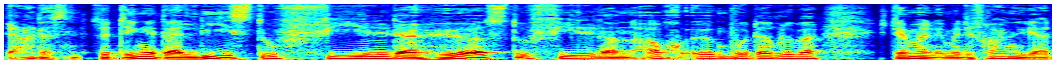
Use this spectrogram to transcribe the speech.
Ja, das sind so Dinge, da liest du viel, da hörst du viel dann auch irgendwo darüber. Ich stelle mir immer die Frage, ja,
